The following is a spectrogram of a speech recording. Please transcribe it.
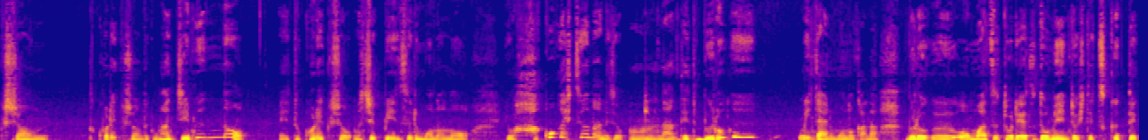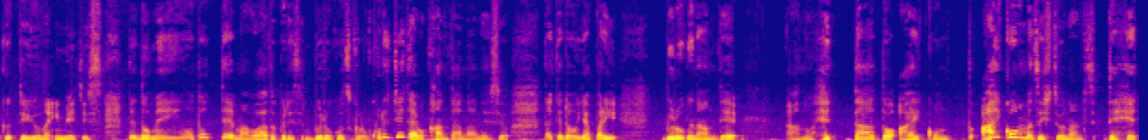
クション、コレクションというか、まあ、自分の、えっ、と、コレクション、まあ出品するものの、要は箱が必要なんですよ。うん、なんて言って、ブログみたいなものかな。ブログをまずとりあえずドメインとして作っていくっていうようなイメージです。で、ドメインを取って、まあ、ワードプレスにブログを作る。これ自体は簡単なんですよ。だけど、やっぱり、ブログなんで、あの、ヘッダーとアイコンと、アイコンがまず必要なんです。で、ヘッ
